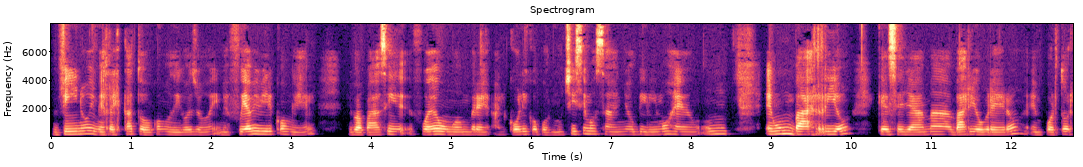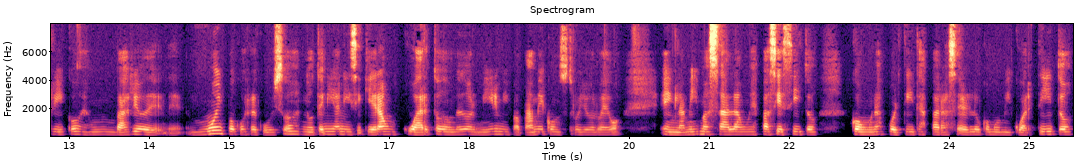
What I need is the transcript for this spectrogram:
vino y me rescató, como digo yo, y me fui a vivir con él. Mi papá sí fue un hombre alcohólico por muchísimos años. Vivimos en un, en un barrio que se llama Barrio Obrero en Puerto Rico. Es un barrio de, de, muy pocos recursos. No tenía ni siquiera un cuarto donde dormir. Mi papá me construyó luego en la misma sala un espaciecito con unas puertitas para hacerlo como mi cuartito.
